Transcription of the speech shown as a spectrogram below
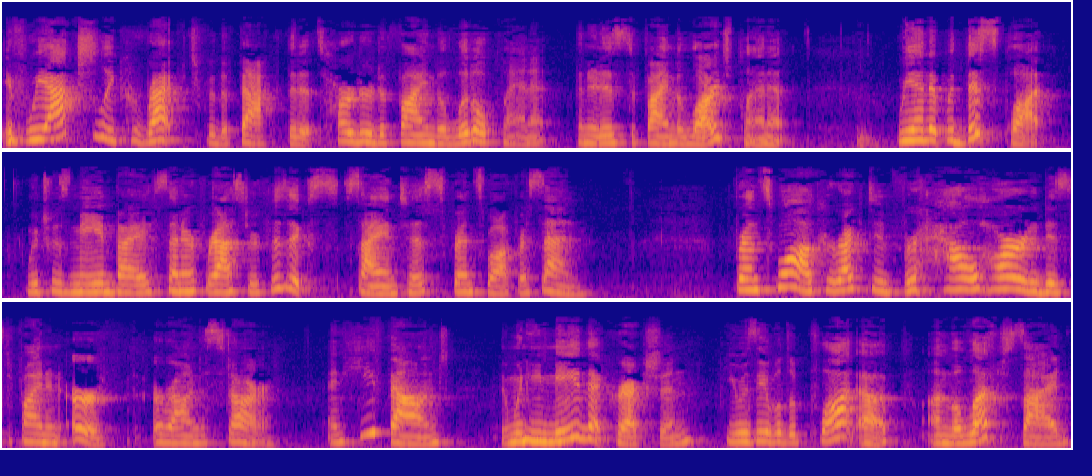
If we actually correct for the fact that it's harder to find a little planet than it is to find a large planet, we end up with this plot, which was made by a Center for Astrophysics scientist Francois Fressin. Francois corrected for how hard it is to find an Earth around a star. And he found that when he made that correction, he was able to plot up on the left side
